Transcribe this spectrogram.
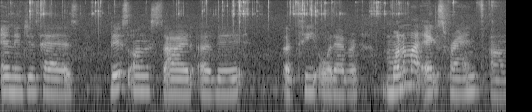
And it just has this on the side of it a T or whatever. One of my ex friends um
